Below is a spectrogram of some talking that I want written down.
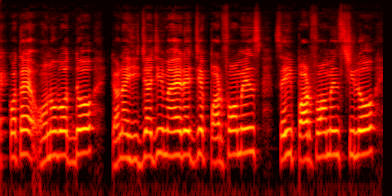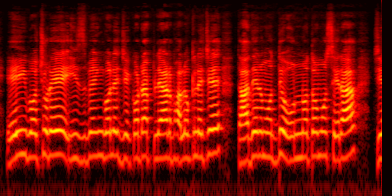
এক কথায় অনবদ্য। কেননা হিজাজি মাহেরের যে পারফরমেন্স সেই পারফরমেন্স ছিল এই বছরে ইস্টবেঙ্গলে যে কটা প্লেয়ার ভালো খেলেছে, তাদের মধ্যে অন্যতম সেরা যে,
